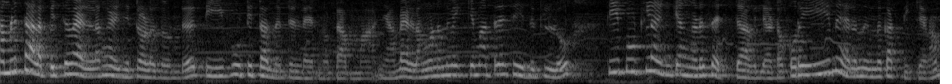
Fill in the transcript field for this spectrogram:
നമ്മൾ തിളപ്പിച്ച വെള്ളം കഴിഞ്ഞിട്ടുള്ളതുകൊണ്ട് തീ പൂട്ടി തന്നിട്ടുണ്ടായിരുന്നു കേട്ടോ അമ്മ. ഞാൻ വെള്ളം കൊണ്ടൊന്ന് വെക്കുക മാത്രമേ ചെയ്തിട്ടുള്ളൂ. തീ പൂട്ടിൽ എനിക്ക് അങ്ങോട്ട് സെറ്റ് ആവില്ല കേട്ടോ കുറേ നേരം നിന്ന് കത്തിക്കണം.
